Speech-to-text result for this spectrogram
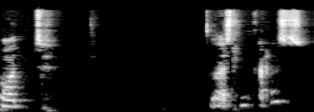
От, власне, зараз.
